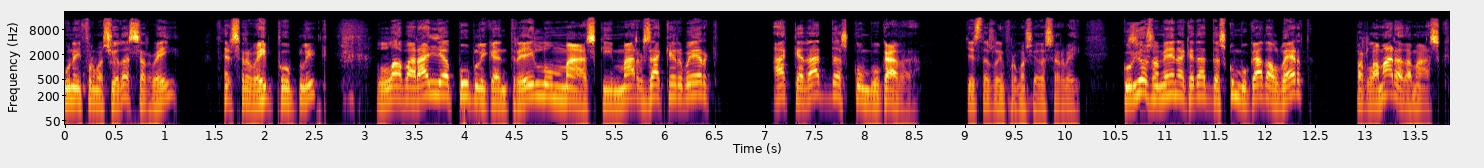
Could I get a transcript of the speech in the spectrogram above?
una informació de servei, de servei públic. La baralla pública entre Elon Musk i Mark Zuckerberg ha quedat desconvocada. Aquesta és la informació de servei. Curiosament, ha quedat desconvocada, Albert, per la mare de Musk.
